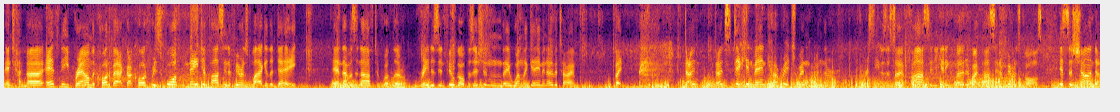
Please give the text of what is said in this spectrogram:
And uh, Anthony Brown, the cornerback, got called for his fourth major pass interference flag of the day. And that was enough to put the Raiders in field goal position. They won the game in overtime. But don't don't stick in man coverage when, when the receivers are so fast and you're getting murdered by pass interference calls. It's a shanda.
